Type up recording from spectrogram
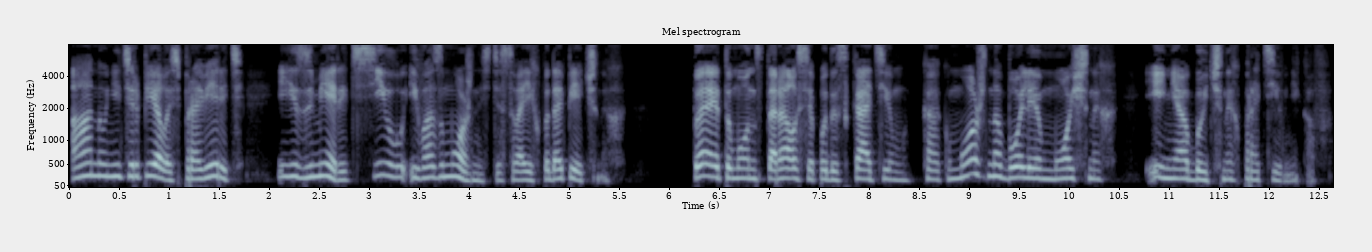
Анну не терпелось проверить и измерить силу и возможности своих подопечных, поэтому он старался подыскать им как можно более мощных и необычных противников.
